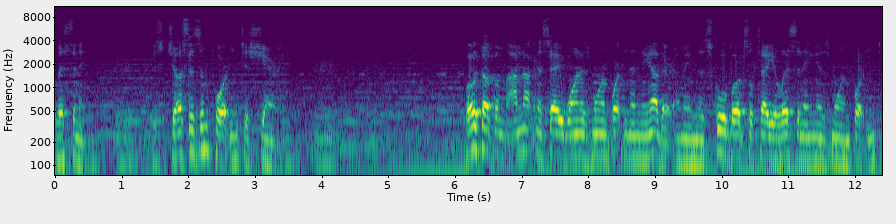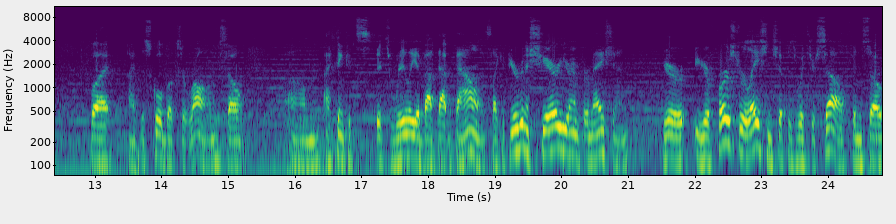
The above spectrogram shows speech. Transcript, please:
Listening Mhm. is just as important as sharing. Mhm. Both of them, I'm not going to say one is more important than the other. I mean, the school books will tell you listening is more important, but uh, the school books are wrong. So um, I think it's it's really about that balance. Like if you're going to share your information, your your first relationship is with yourself, and so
